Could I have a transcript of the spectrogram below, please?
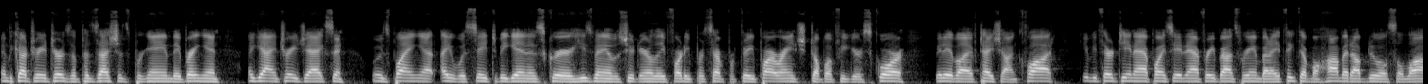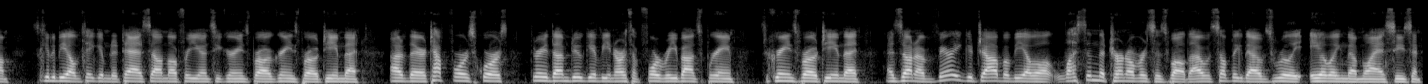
in the country in terms of possessions per game. They bring in a guy, Trey Jackson, who was playing at Iowa State to begin his career. He's been able to shoot nearly 40% from three-point range, double-figure score. Been able to have Tyzhaun Claude give you 13.5 points, 8.5 rebounds per game, but I think that Mohammed Abdulsalam is going to be able to take him to task down low for UNC Greensboro. Greensboro team that out of their top four scores, three of them do give you north of four rebounds per game. It's a Greensboro team that has done a very good job of being able to lessen the turnovers as well. That was something that was really ailing them last season.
